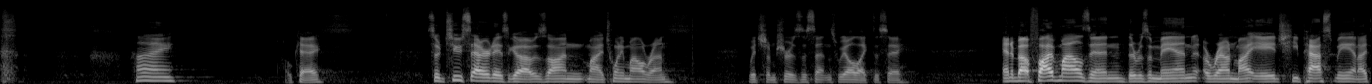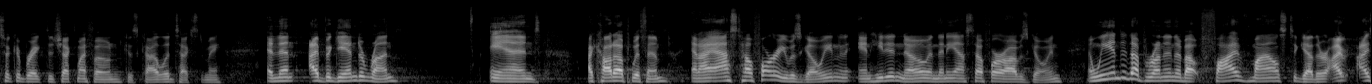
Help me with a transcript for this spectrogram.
Hi. okay? So, two Saturdays ago, I was on my 20 mile run, which I'm sure is a sentence we all like to say. And about five miles in, there was a man around my age. He passed me, and I took a break to check my phone because Kyle had texted me. And then I began to run, and I caught up with him, and I asked how far he was going, and he didn't know. And then he asked how far I was going. And we ended up running about five miles together. I, I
